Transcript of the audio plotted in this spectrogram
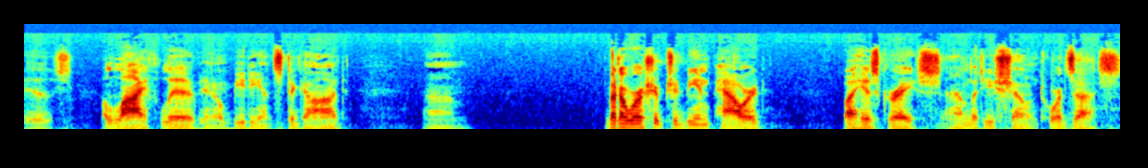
is a life lived in obedience to God. But our worship should be empowered by His grace um, that He's shown towards us.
